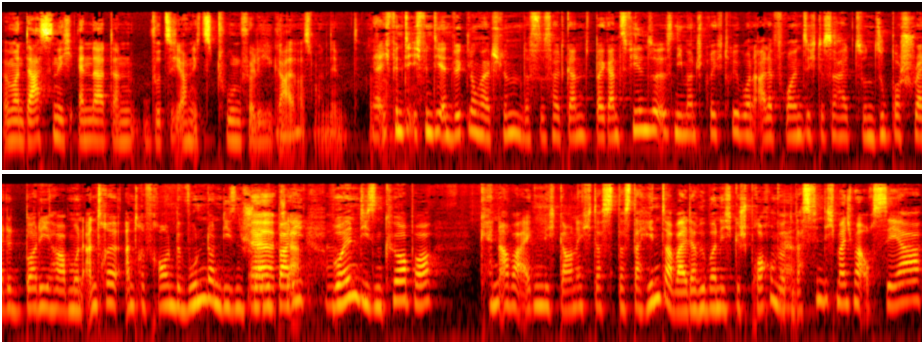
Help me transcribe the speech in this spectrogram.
Wenn man das nicht ändert, dann wird sich auch nichts tun, völlig egal, was man nimmt. Mhm. Ja, ich finde ich finde die Entwicklung halt schlimm, dass es halt ganz, bei ganz vielen so ist, niemand spricht drüber und alle freuen sich, dass sie halt so einen super shredded Body haben und andere, andere Frauen bewundern diesen shredded klar, Body, wollen diesen Körper, kennen aber eigentlich gar nicht das, das dahinter, weil darüber nicht gesprochen wird. Ja. Und das finde ich manchmal auch sehr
